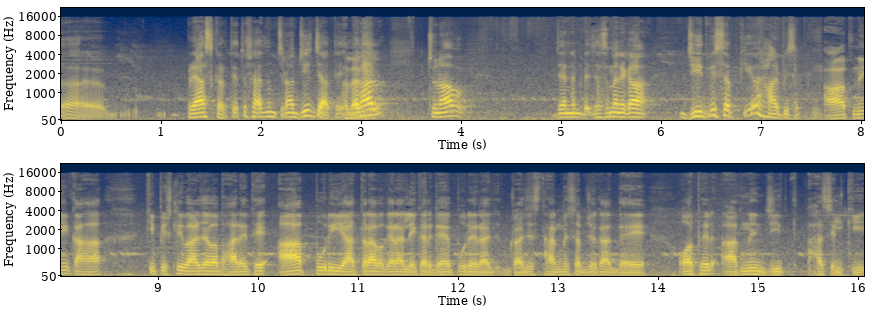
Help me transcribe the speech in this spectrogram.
प्रयास करते तो शायद हम चुनाव जीत जाते। बहरहाल चुनाव जैसे मैंने कहा जीत भी सबकी और हार भी सबकी आपने कहा कि पिछली बार जब आप हारे थे आप पूरी यात्रा वगैरह लेकर गए पूरे राजस्थान में सब जगह गए और फिर आपने जीत हासिल की।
